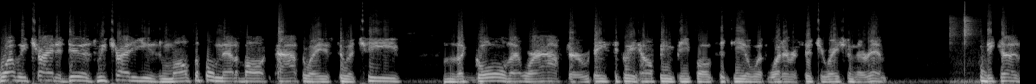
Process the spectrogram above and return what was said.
what we try to do is we try to use multiple metabolic pathways to achieve the goal that we're after, basically helping people to deal with whatever situation they're in. Because,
